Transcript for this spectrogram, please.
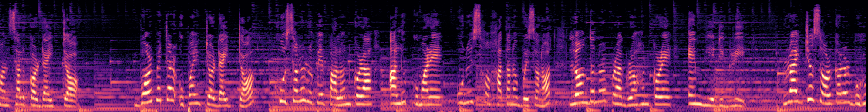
সঞ্চালকৰ দায়িত্ব। বৰপেটাৰ উপায়ুক্তৰ দায়িত্ব সুচাৰুৰূপে পালন কৰা আলোক কুমাৰে ঊনৈছশ সাতানব্বৈ চনত লণ্ডনৰ পৰা গ্ৰহণ কৰে এম বি এ ডিগ্ৰী। ৰাজ্য চৰকাৰৰ বহু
